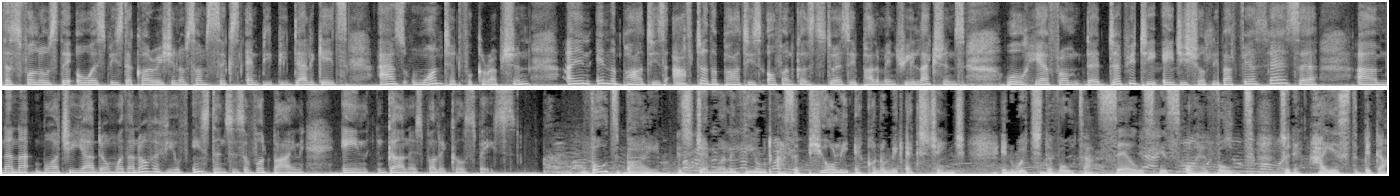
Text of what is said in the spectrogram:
This follows the OSP's declaration of some six NPP delegates as wanted for corruption in, in the parties after the party's off constituency parliamentary elections. We'll hear from the Deputy AG shortly, but here's uh, um, Nana Boakye Yiadom with an overview of instances of vote buying in Ghana's political space. Vote buying is generally viewed as a purely economic exchange in which the voter sells his or her vote to the highest bidder.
